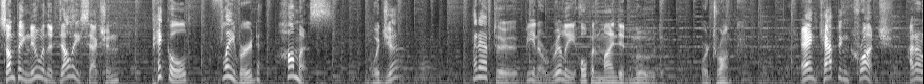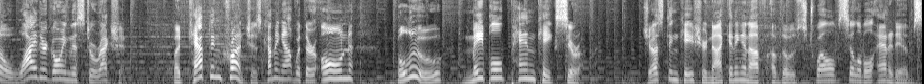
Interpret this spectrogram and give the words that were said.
Something new in the deli section pickled flavored hummus. Would you? I'd have to be in a really open minded mood or drunk. And Captain Crunch. I don't know why they're going this direction, but Captain Crunch is coming out with their own blue maple pancake syrup, just in case you're not getting enough of those 12 syllable additives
